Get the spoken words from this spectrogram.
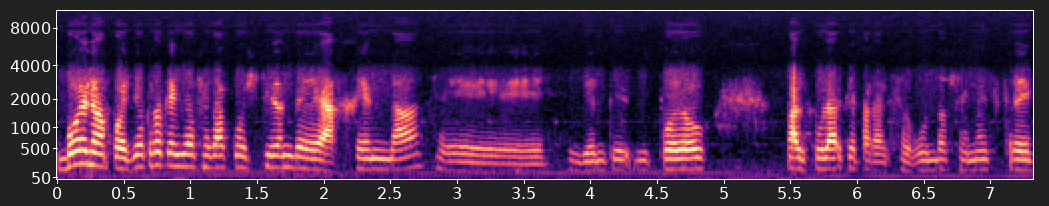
Bueno, pues yo creo que ya será cuestión de agenda. Eh, yo puedo calcular que para el segundo semestre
